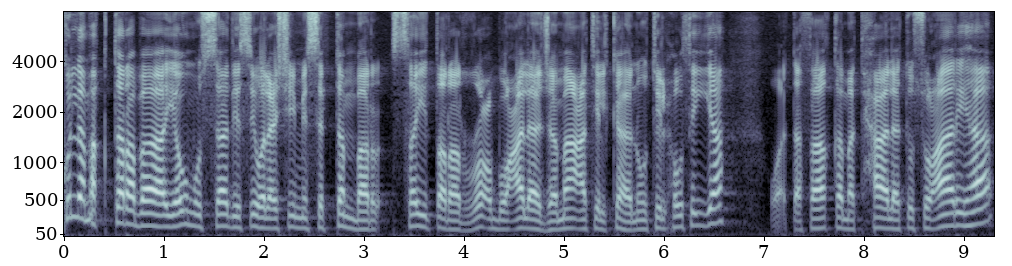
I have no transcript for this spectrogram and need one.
كلما اقترب يوم السادس والعشرين من سبتمبر سيطر الرعب على جماعة الكهنوت الحوثية وتفاقمت حالة سعارها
